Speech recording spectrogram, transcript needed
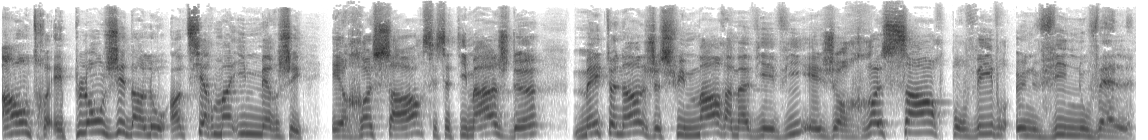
entre et plongé dans l'eau, entièrement immergé, et ressort, c'est cette image de maintenant je suis mort à ma vieille vie et je ressors pour vivre une vie nouvelle.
